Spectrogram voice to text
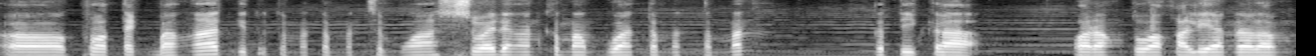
uh, protek banget gitu teman-teman semua, sesuai dengan kemampuan teman-teman. Ketika orang tua kalian dalam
